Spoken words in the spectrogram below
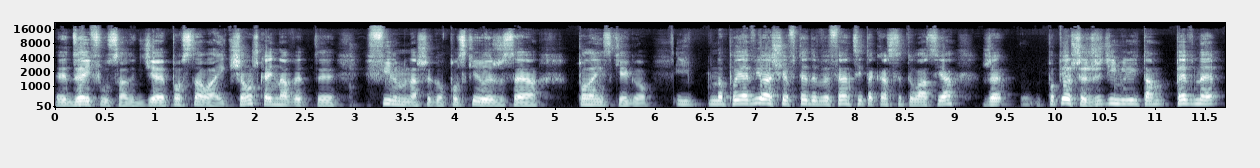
e, Dreyfusa, gdzie powstała i książka, i nawet e, film naszego polskiego reżysera Polańskiego. I no, pojawiła się wtedy we Francji taka sytuacja, że po pierwsze Żydzi mieli tam pewne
